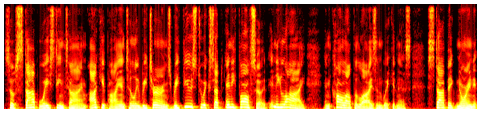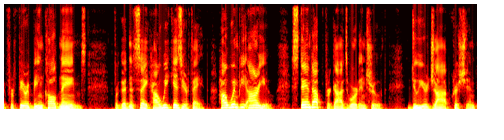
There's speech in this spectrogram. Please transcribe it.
So stop wasting time. Occupy until he returns. Refuse to accept any falsehood, any lie, and call out the lies and wickedness. Stop ignoring it for fear of being called names. For goodness sake, how weak is your faith? How wimpy are you? Stand up for God's word and truth. Do your job, Christian,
